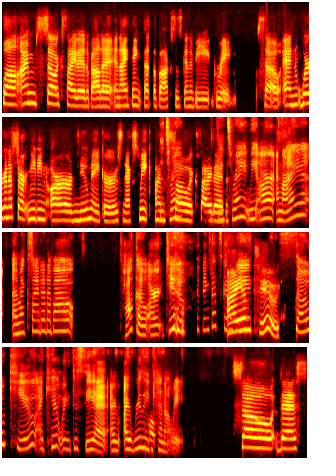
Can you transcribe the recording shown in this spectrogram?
Well, I'm so excited about it, and I think that the box is going to be great. So, and we're going to start meeting our new makers next week. I'm right. so excited. That's right, we are, and I am excited about taco art too. I think that's gonna I be am too. so cute. I can't wait to see it. I I really Oh. cannot wait. So this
